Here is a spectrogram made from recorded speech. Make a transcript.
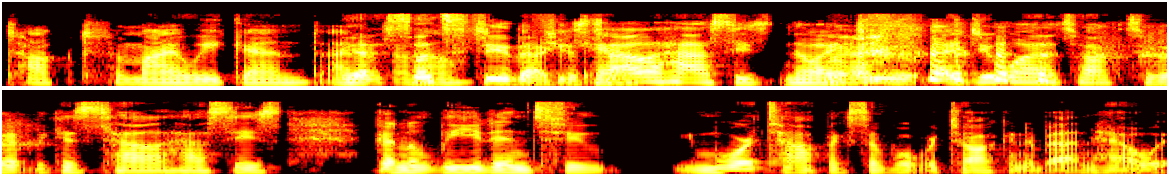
talk to my weekend. I yes, let's do that because Tallahassee's. No, I do. I do want to talk to it because Tallahassee's going to lead into more topics of what we're talking about and how we,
